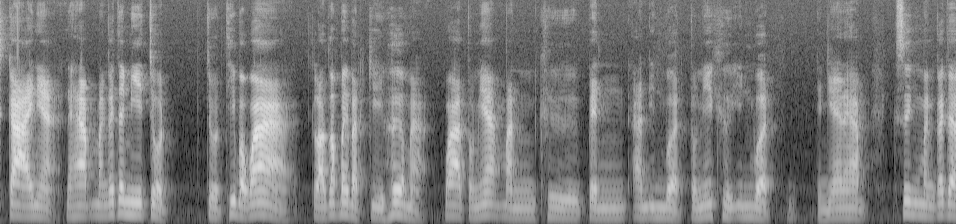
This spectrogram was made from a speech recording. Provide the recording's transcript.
สกายเนี่ยนะครับมันก็จะมีจุดจุดที่บอกว่าเราต้องไปบัตรกีเพิ่มอะว่าตรงเนี้ยมันคือเป็นอันอินเวอร์ตตรงนี้คืออินเวอร์ตอย่างเงี้ยนะครับ ซึ่งมันก็จะ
